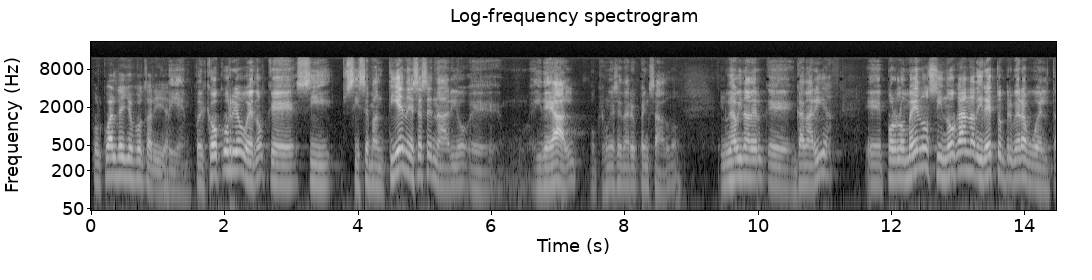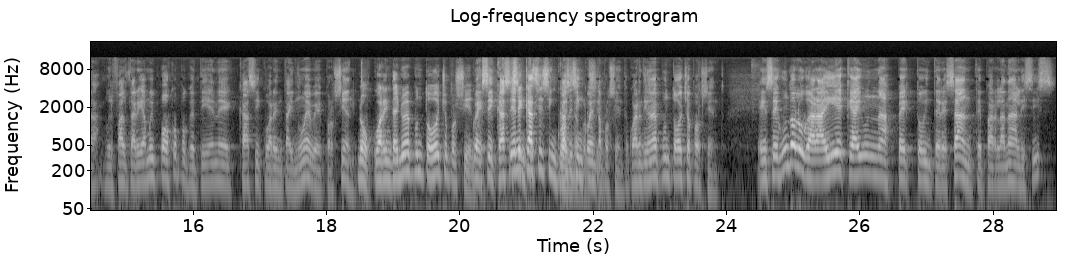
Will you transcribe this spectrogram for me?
¿Por cuál de ellos votaría? Bien, pues ¿qué ocurrió? Bueno, que si, si se mantiene ese escenario eh, ideal, porque es un escenario pensado, Luis Abinader eh, ganaría eh, por lo menos si no gana directo en primera vuelta, le faltaría muy poco porque tiene casi 49%. No, 49.8%. Pues sí, casi tiene casi 50%. Casi 50%, 49.8%. En segundo lugar, ahí es que hay un aspecto interesante para el análisis,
